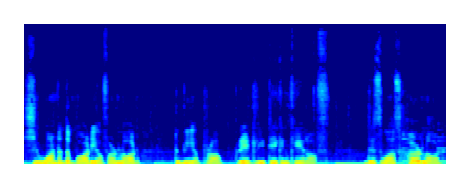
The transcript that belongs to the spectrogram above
She wanted the body of her Lord to be appropriately taken care of. This was her Lord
